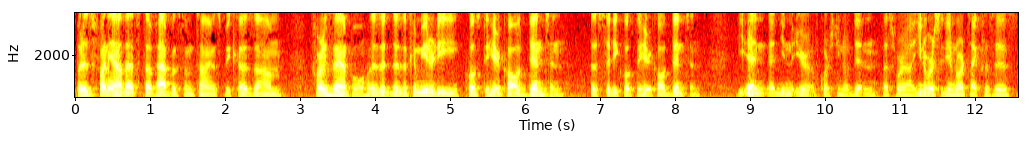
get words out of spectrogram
But it's funny how that stuff happens sometimes because, um, for example, there's a there's a community close to here called Denton, a city close to here called Denton, Yeah. and and you you're of course you know Denton. That's where uh, University of North Texas is,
